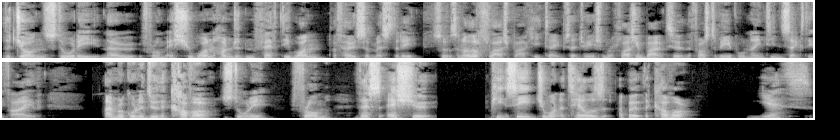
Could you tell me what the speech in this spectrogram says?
the J'onn story now from issue 151 of House of Mystery. So it's another flashbacky type situation. We're flashing back to the 1st of April 1965. And we're going to do the cover story from this issue. Pete, say, do you want to tell us about the cover? Yes.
